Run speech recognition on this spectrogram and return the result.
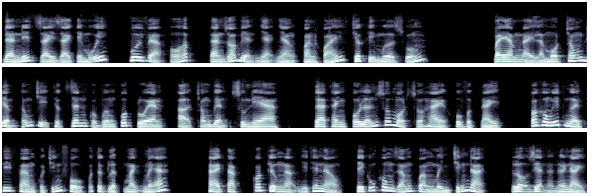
Dennis dày dày cái mũi, vui vẻ hô hấp, đàn gió biển nhẹ nhàng khoan khoái trước khi mưa xuống. Bayam này là một trong điểm thống trị thực dân của vương quốc Ruen ở trong biển Sunia, là thành phố lớn số 1 số 2 ở khu vực này, có không ít người phi phàm của chính phủ có thực lực mạnh mẽ. Hải tặc có kiêu ngạo như thế nào thì cũng không dám quàng mình chính đại, lộ diện ở nơi này.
